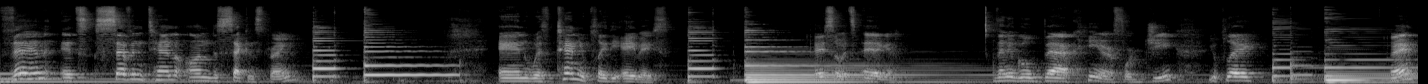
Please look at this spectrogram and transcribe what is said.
then it's 7, 10 on the second string, and with 10 you play the A bass. Okay, so it's A again. Then you go back here for G, you play, okay,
